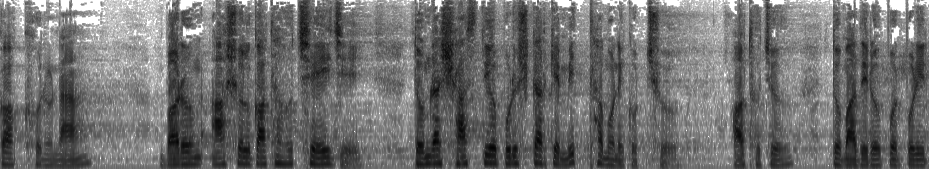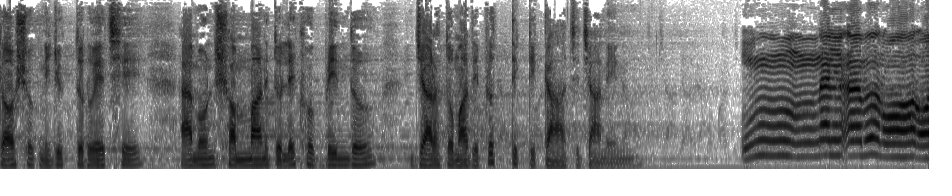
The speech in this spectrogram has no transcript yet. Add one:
কখনো না, বরং আসল কথা হচ্ছে এই যে, তোমরা শাস্তি ও পুরস্কারকে মিথ্যা মনে করছ, অথচ তোমাদের ওপর পরিদর্শক নিযুক্ত রয়েছে এমন সম্মানিত লেখক বৃন্দ যারা তোমাদের প্রত্যেকটি কাজ জানেন।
